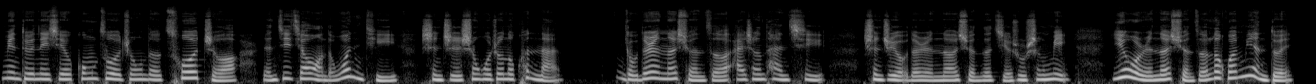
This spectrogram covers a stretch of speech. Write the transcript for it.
面对那些工作中的挫折、人际交往的问题，甚至生活中的困难，有的人呢选择唉声叹气，甚至有的人呢选择结束生命，也有人呢选择乐观面对，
